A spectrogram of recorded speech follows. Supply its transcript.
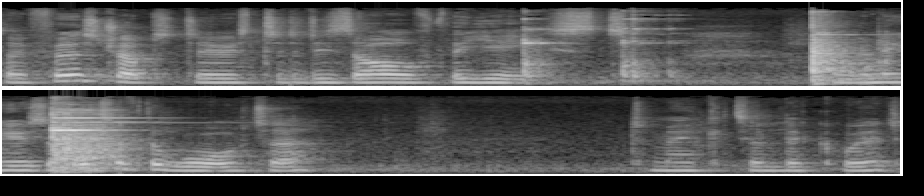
So first job to do is to dissolve the yeast. I'm going to use a bit of the water to make it a liquid.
